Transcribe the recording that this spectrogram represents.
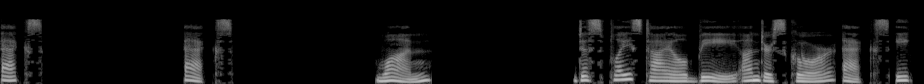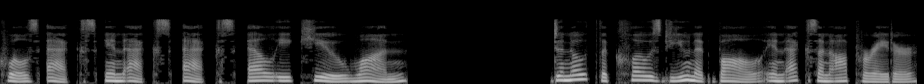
x x 1 display style b underscore x equals x in x x leq 1 denote the closed unit ball in X an operator.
